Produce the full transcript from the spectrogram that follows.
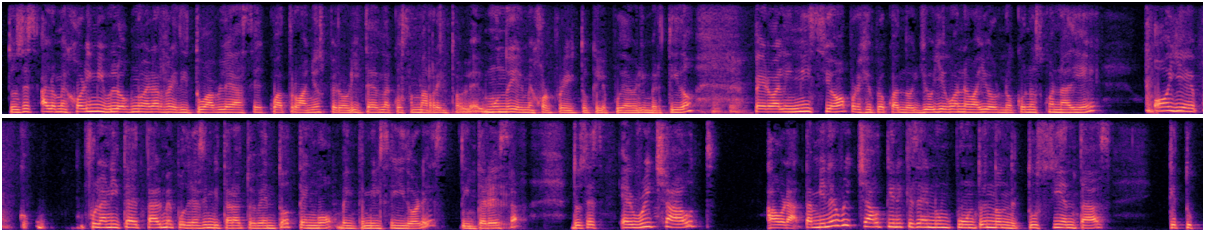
Entonces, a lo mejor y mi blog no era redituable hace cuatro años, pero ahorita es la cosa más redituable del mundo y el mejor proyecto que le pude haber invertido. Pero al inicio, por ejemplo, cuando yo llego a Nueva York, no conozco a nadie. Oye, fulanita de tal, ¿me podrías invitar a tu evento? Tengo 20 mil seguidores, ¿te interesa? Entonces, el reach out Ahora, también el reach out tiene que ser en un punto en donde tú sientas que tu,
